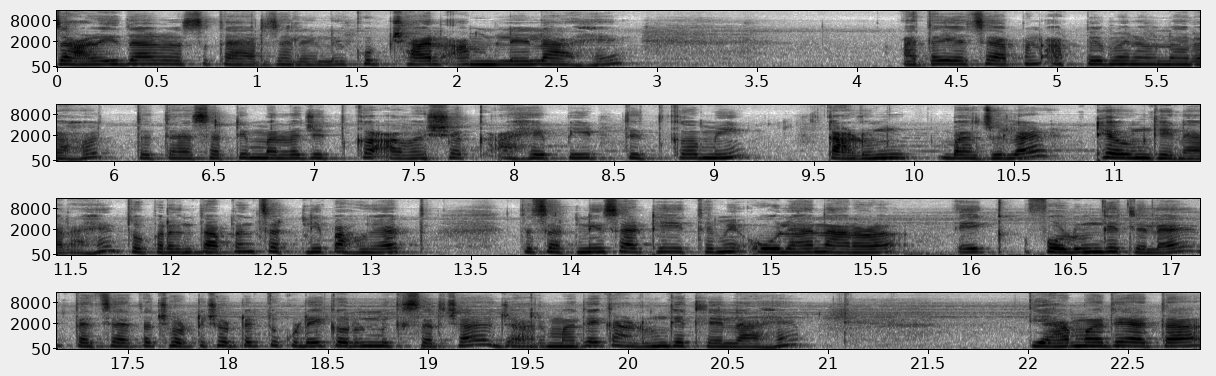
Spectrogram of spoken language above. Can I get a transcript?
जाळीदार असं तयार झालेलं आहे. खूप छान आंबलेलं आहे. आता याचे आपण आप्पे बनवणार आहोत. तर त्यासाठी मला जितकं आवश्यक आहे पीठ तितकं मी काढून बाजूला ठेवून घेणार आहे. तोपर्यंत आपण चटणी पाहूयात. तर चटणीसाठी इथे मी ओला नारळ एक फोडून घेतलेला आहे. त्याचे आता छोटे छोटे तुकडे करून मिक्सरच्या जारमध्ये काढून घेतलेला आहे. यामध्ये आता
